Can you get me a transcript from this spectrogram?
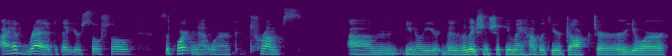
I have read that your social support network trumps um, you know your the relationship you may have with your doctor your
